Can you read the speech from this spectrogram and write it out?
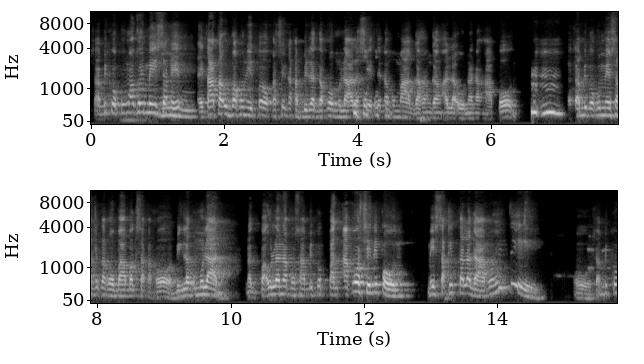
Sabi ko, kung ako'y may sakit, Mm. ay tataob ako nito kasi nakabilad ako mula alas 7 ng umaga hanggang alauna ng hapon. Mm-mm. Sabi ko, kung may sakit ako, babagsak ako. Biglang umulan. Nagpaulan ako. Sabi ko, pag ako sinipon, may sakit talaga ako. Hindi. Oh, sabi ko,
